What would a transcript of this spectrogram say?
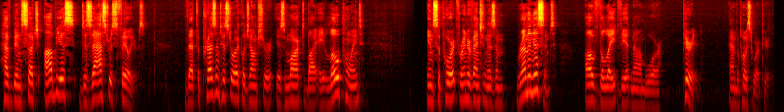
have been such obvious disastrous failures that the present historical juncture is marked by a low point in support for interventionism reminiscent of the late Vietnam War period and the post-war period.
